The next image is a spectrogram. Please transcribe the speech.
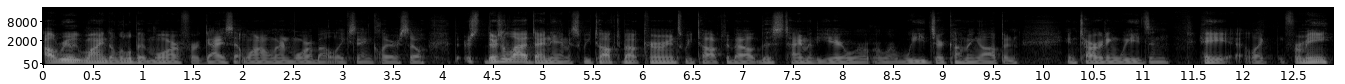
I'll rewind a little bit more for guys that want to learn more about Lake St. Clair. So there's there's a lot of dynamics. We talked about currents. We talked about this time of the year where, where weeds are coming up and and targeting weeds. And hey, like for me,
